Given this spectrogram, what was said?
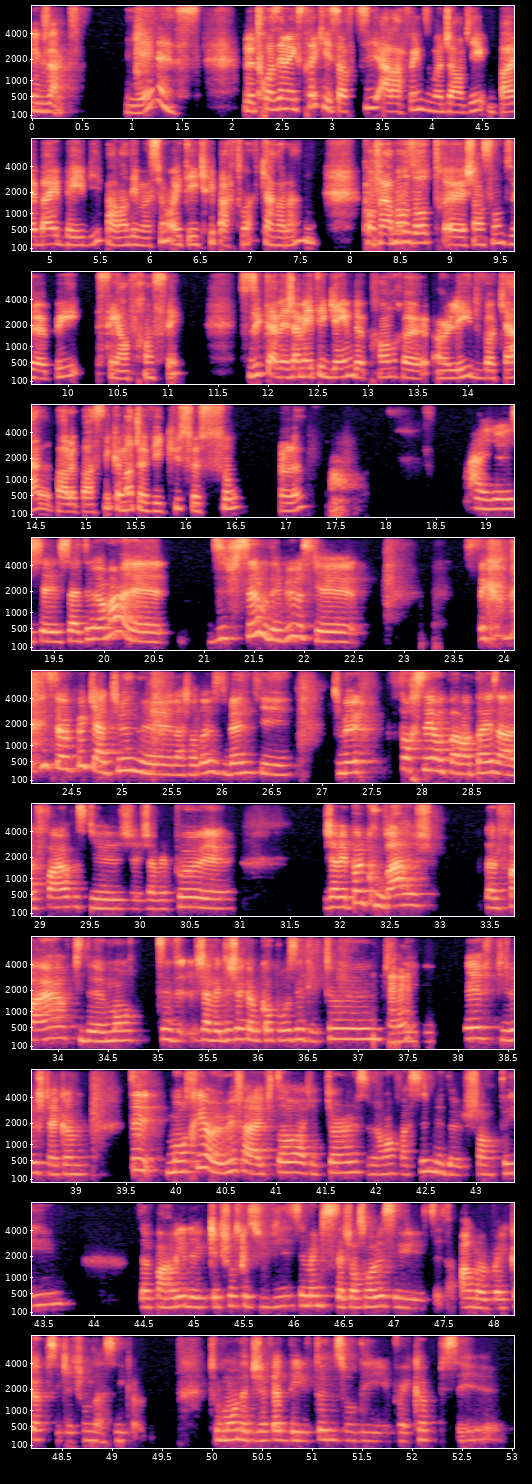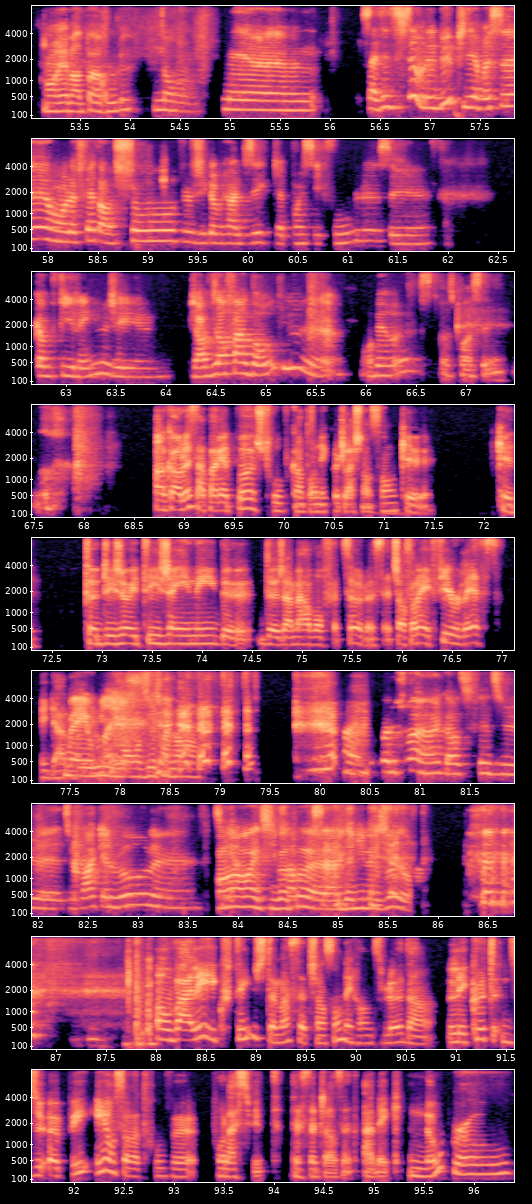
Exact. Yes! Le troisième extrait qui est sorti à la fin du mois de janvier, Bye Bye Baby, parlant d'émotion, a été écrit par toi, Caroline. Contrairement aux autres euh, chansons du EP, c'est en français. Tu dis que tu n'avais jamais été game de prendre euh, un lead vocal par le passé. Comment tu as vécu ce saut-là? Aïe, ça a été vraiment euh, difficile au début parce que c'est comme c'est un peu Catherine, euh, la chanteuse du band, qui, qui me forçait entre parenthèses à le faire parce que je- j'avais pas euh, j'avais pas le courage de le faire puis de monter j'avais déjà comme composé des tunes puis Mhm. des riffs puis là j'étais comme sais montrer un riff à la guitare à quelqu'un c'est vraiment facile mais de chanter de parler de quelque chose que tu vis. Même si cette chanson-là, c'est, ça parle d'un break-up, c'est quelque chose d'assez comme. Tout le monde a déjà fait des tunes sur des break-ups, puis c'est. On réinvente pas roue, là. Non. Mais euh, ça a été difficile au début, puis après ça, on l'a fait en show, puis j'ai comme réalisé à quel point c'est fou, là. C'est comme feeling. J'ai, j'ai envie d'en faire d'autres, là. On verra ce qui va se passer. Encore là, ça paraît pas, je trouve, quand on écoute la chanson, que, que tu as déjà été gêné de, de jamais avoir fait ça. là. Cette chanson-là est fearless également. Ben oui, mon Dieu, ça non. Ah, t'as pas le choix, hein, quand tu fais du, euh, du rock and roll. euh, tu- Ouais, ouais, tu y vas pas euh, à 100%. demi-mesure. On va aller écouter justement cette chanson. On est rendu là dans l'écoute du EP et on se retrouve euh, pour la suite de cette jazzette avec No Bro.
